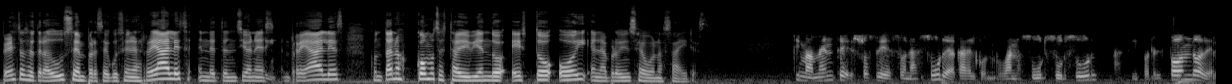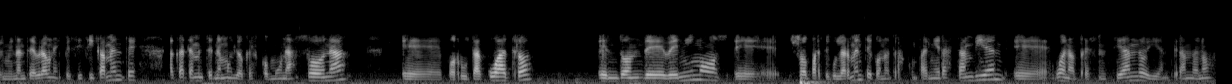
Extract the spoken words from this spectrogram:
pero esto se traduce en persecuciones reales, en detenciones Sí. reales. Contanos cómo se está viviendo esto hoy en la provincia de Buenos Aires. últimamente, yo soy de zona sur, de acá del conurbano sur, sur, sur, así por el fondo, del Almirante Brown específicamente. Acá también tenemos lo que es como una zona eh, por ruta 4, en donde venimos, eh, yo particularmente con otras compañeras también, eh, bueno, presenciando y enterándonos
